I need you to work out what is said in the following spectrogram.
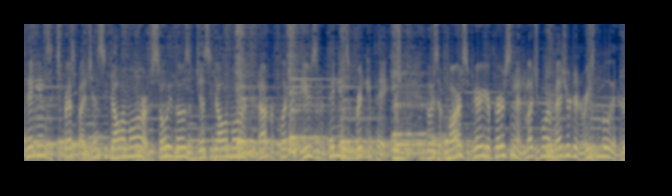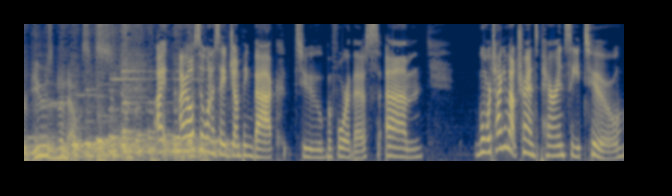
Opinions expressed by Jesse Dollemore are solely those of Jesse Dollemore and do not reflect the views and opinions of Brittany Page, who is a far superior person and much more measured and reasonable in her views and analysis. I, I also want to say, jumping back to before this, um, when we're talking about transparency too,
